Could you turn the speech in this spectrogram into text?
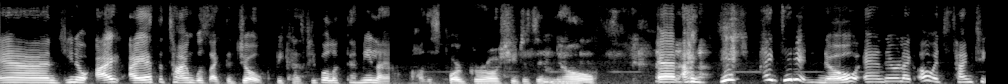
And you know, I, I at the time was like the joke because people looked at me like, "Oh, this poor girl, she just didn't know." And I did, I didn't know. And they were like, "Oh, it's time to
